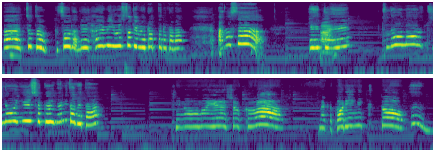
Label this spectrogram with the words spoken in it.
ああ、ちょっと、そうだね。早めに押しとけばよかったのかな。あのさ、えっ、とね、はい。昨日の、昨日夕食何食べた？昨日の夕食は、なんか鶏肉と、うん。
